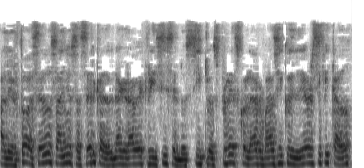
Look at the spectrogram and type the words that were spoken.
alertó hace dos años acerca de una grave crisis en los ciclos preescolar básico y diversificado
